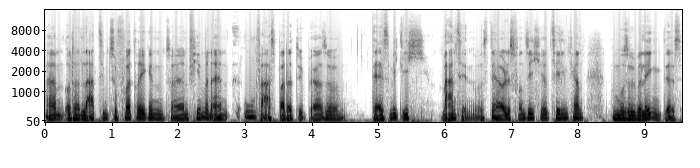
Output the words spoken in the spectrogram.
Ähm, oder lad ihm zu Vorträgen zu euren Firmen ein. Unfassbarer Typ. Also der ist wirklich Wahnsinn, was der alles von sich erzählen kann. Man muss überlegen, der ist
